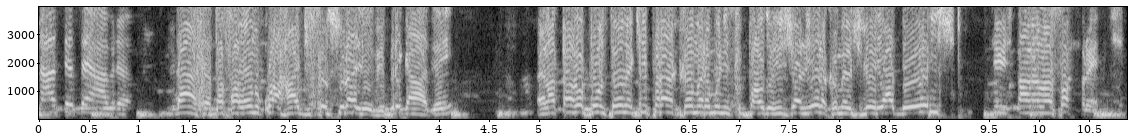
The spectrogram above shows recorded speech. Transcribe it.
Tássia Seabra. Tássia, tá falando com a Rádio Censura Livre. Obrigado, hein? Ela estava apontando aqui para a Câmara Municipal do Rio de Janeiro, a Câmara dos Vereadores, que está na nossa frente.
